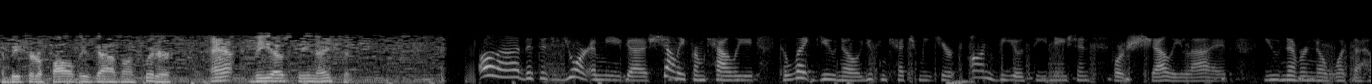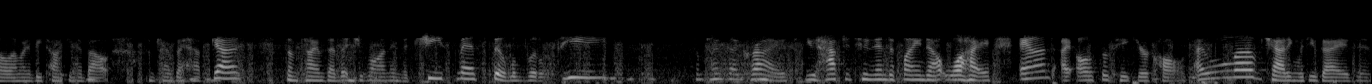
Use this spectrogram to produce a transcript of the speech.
And be sure to follow these guys on Twitter at VOC Nation. Hola, this is your amiga, Shelly from Cali, to let you know you can catch me here on VOC Nation for Shelly Live. You never know what the hell I'm going to be talking about. Sometimes I have guests, sometimes I let you on in the cheese mess, spill a little tea. Sometimes I cry. You have to tune in to find out why. And I also take your calls. I love chatting with you guys and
